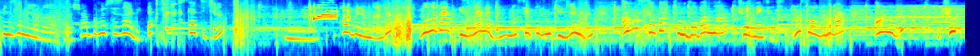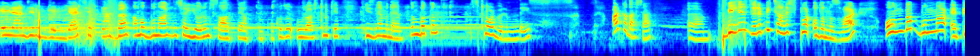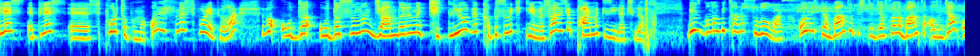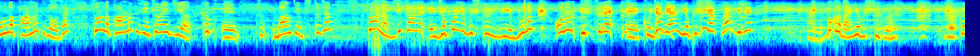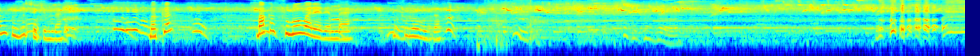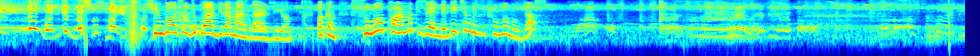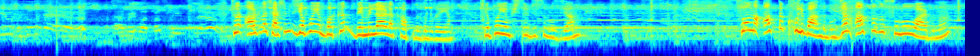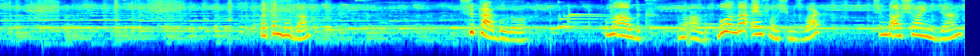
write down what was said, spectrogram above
Hepinize merhabalar arkadaşlar. Bugün sizlerle birlikte Sky Teacher'ın hmm, spor bölümünü oynayacağız. Bunu ben izlemedim. Nasıl yapıldığını izlemedim. Ama sabah bunu babamla çözmeye çalıştık. Nasıl olduğunu ben anladım. Çok eğlenceli bir bölüm gerçekten. Ben ama bunu arkadaşlar yarım saatte yaptım. O kadar uğraştım ki izlemeden yaptım. Bakın spor bölümündeyiz. Arkadaşlar bildiğiniz üzere bir tane spor odamız var. Onda bunlar e, ples, e, ples e, spor topu mu? Onun üstünde spor yapıyorlar. Ve oda odasının camlarını kilitliyor ve kapısını kilitleyemiyor. Sadece parmak iziyle açılıyor. Biz bunun bir tane suluğu var. Onun üstüne bant yapıştıracağız. Sonra bantı alacağız. Onun da parmak izi olacak. Sonra da parmak izi tarayıcıya kıp, e, bant yapıştıracağız. Sonra bir tane e, Japon yapıştırıcıyı bulup onun üstüne e, koyacağız. Yani yapışacaklar. Bize yani bu kadar yapışacaklar. Bakın hızlı çekimde. Bakın. Bakın suluğu var elinde. Bu suluğu bulacağız. Şimdi o çocuklar giremezler diyor. Bakın suluğu parmak izi ellediği için biz suluğu bulacağız. Arkadaşlar şimdi Japonya bakın demirlerle kapladı burayı. Japon yapıştırıcısı bulacağım. Sonra altta koli bandı bulacağım. Altta da suluğu var bunun. Bakın burada. Süper glue. Bunu aldık. Bunu aldık. Bu anda en son işimiz var. Şimdi aşağı ineceğim.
